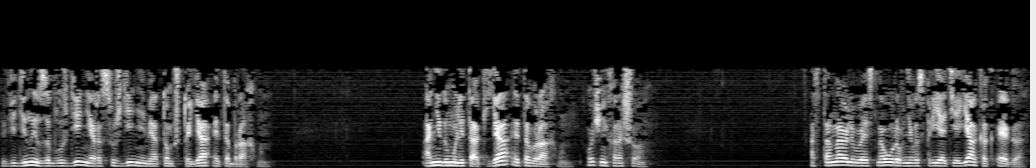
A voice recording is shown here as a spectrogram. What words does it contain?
введены в заблуждение рассуждениями о том, что я – это Брахман. Они думали так, я – это Брахман. Очень хорошо. Останавливаясь на уровне восприятия «я» как эго –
